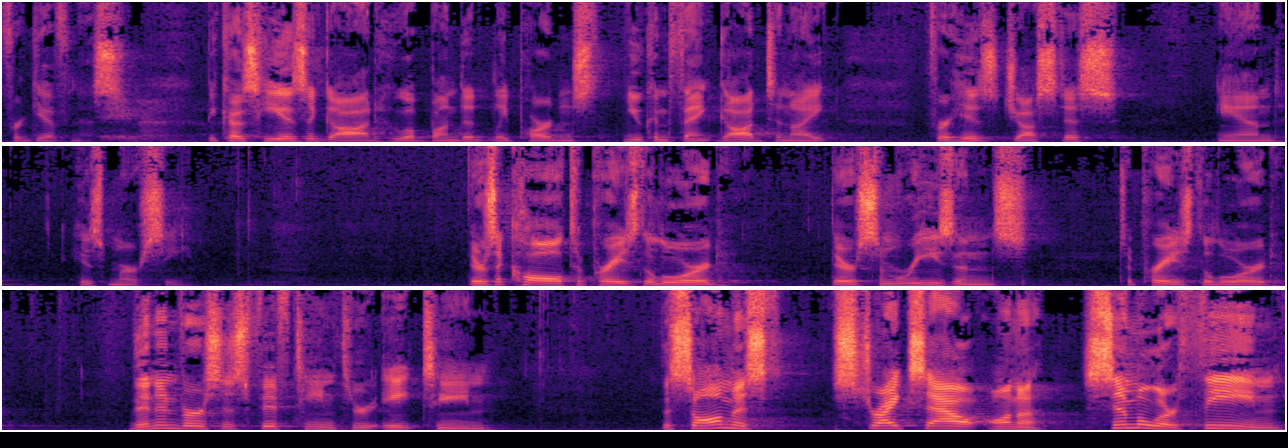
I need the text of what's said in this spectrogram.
forgiveness. Amen. Because he is a God who abundantly pardons. You can thank God tonight for his justice and his mercy. There's a call to praise the Lord. There's some reasons to praise the Lord. Then in verses 15 through 18, the psalmist strikes out on a similar theme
